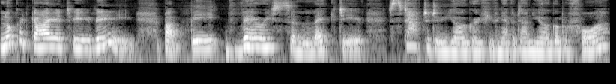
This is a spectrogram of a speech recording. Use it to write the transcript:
Look at Gaia TV, but be very selective. Start to do yoga if you've never done yoga before.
